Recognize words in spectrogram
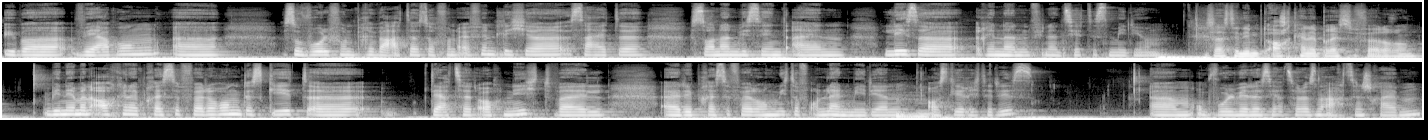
über Werbung, sowohl von privater als auch von öffentlicher Seite, sondern wir sind ein leserinnenfinanziertes Medium. Das heißt, ihr nehmt auch keine Presseförderung? Wir nehmen auch keine Presseförderung. Das geht äh, derzeit auch nicht, weil äh, die Presseförderung nicht auf Online-Medien mhm. ausgerichtet ist. Ähm, obwohl wir das Jahr 2018 schreiben.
